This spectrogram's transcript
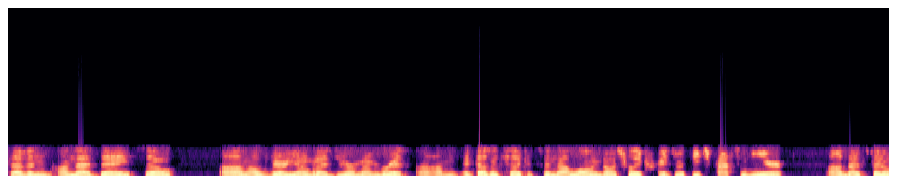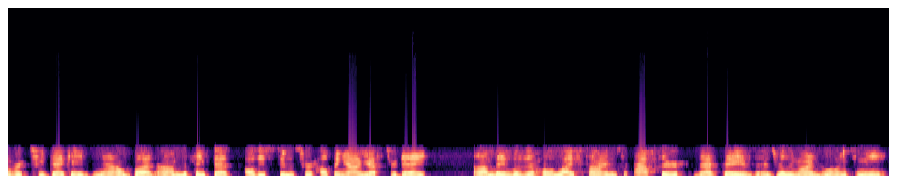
seven on that day. So um, I was very young, but I do remember it. Um, it doesn't feel like it's been that long, though. It's really crazy with each passing year um, that it's been over two decades now. But um, to think that all these students who are helping out yesterday, um, they've lived their whole lifetimes after that day is, is really mind blowing to me.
